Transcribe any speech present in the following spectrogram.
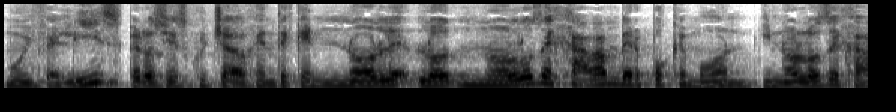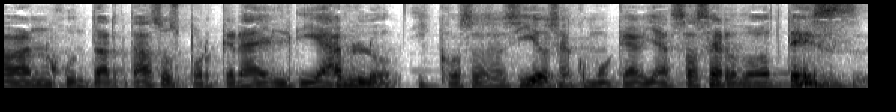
muy feliz, pero sí he escuchado gente que no, le, no los dejaban ver Pokémon y no los dejaban juntar tazos porque era el diablo y cosas así. O sea, como que había sacerdotes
